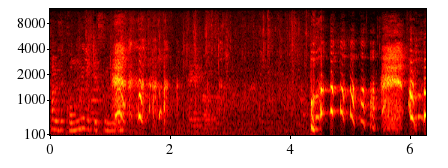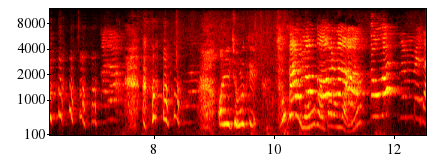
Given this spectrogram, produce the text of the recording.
잠시 검문이 있겠습니다. 아니 저렇게 소금이 너무 발달한 거 아니야? 또 왔습니다.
